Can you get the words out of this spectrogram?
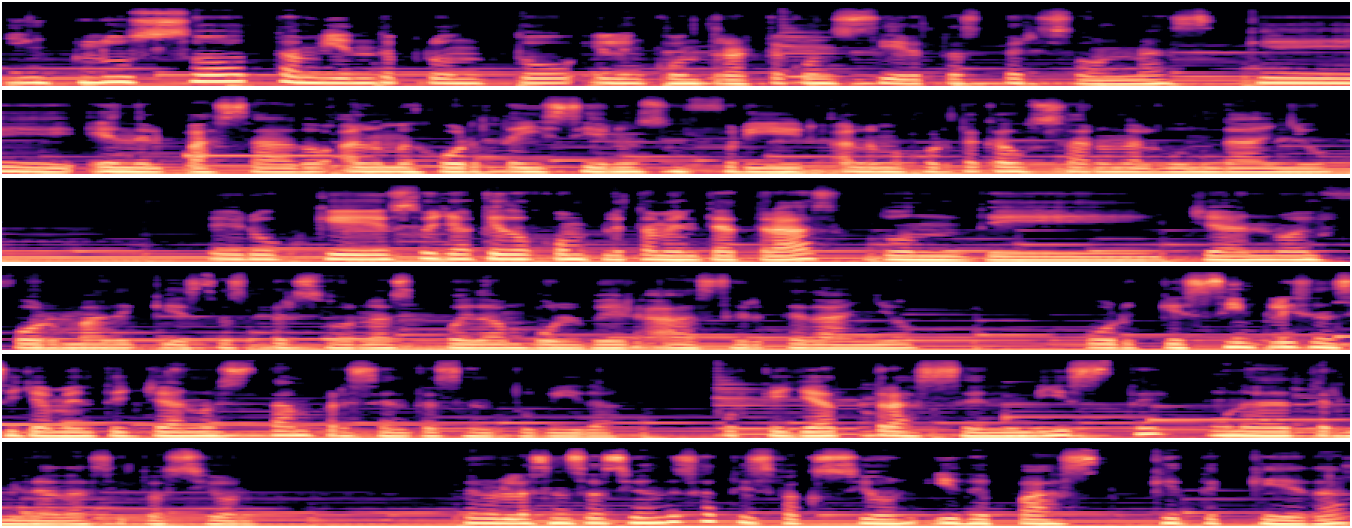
Incluso también de pronto el encontrarte con ciertas personas que en el pasado a lo mejor te hicieron sufrir, a lo mejor te causaron algún daño, pero que eso ya quedó completamente atrás, donde ya no hay forma de que estas personas puedan volver a hacerte daño, porque simple y sencillamente ya no están presentes en tu vida, porque ya trascendiste una determinada situación. Pero la sensación de satisfacción y de paz que te queda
